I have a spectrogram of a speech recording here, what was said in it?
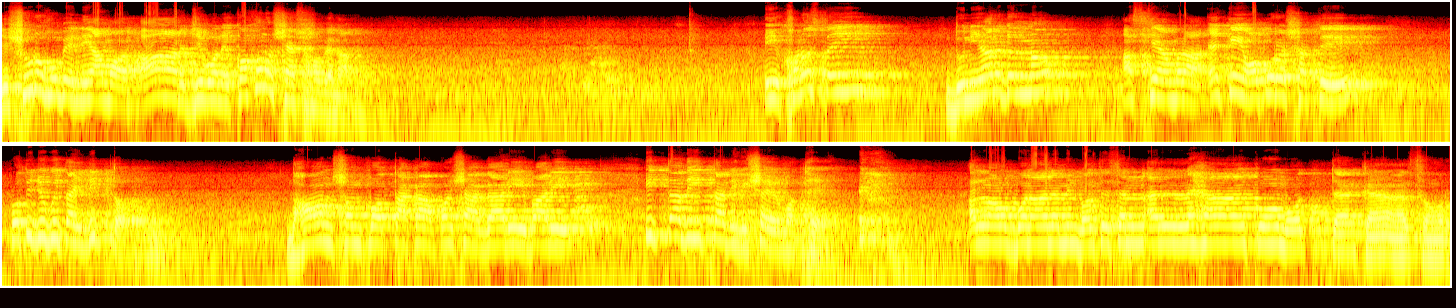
যে শুরু হবে নিয়ামত আর জীবনে কখনো শেষ হবে না। এই ক্ষণস্থায়ী দুনিয়ার জন্য আজকে আমরা একে অপরের সাথে প্রতিযোগিতায় লিপ্ত। ধন, সম্পদ, টাকা, পয়সা, গাড়ি, বাড়ি ইত্যাদি ইত্যাদি বিষয়ের মধ্যে। আল্লাহ রব্বুল আলামিন বলতেছেন আল্লাহকুমুত তাকাসুর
